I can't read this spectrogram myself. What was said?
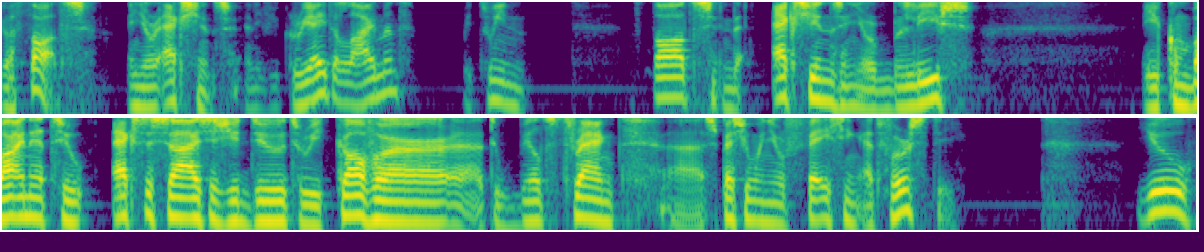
your thoughts and your actions. And if you create alignment between thoughts and the actions and your beliefs. You combine it to exercises you do to recover, uh, to build strength, uh, especially when you're facing adversity. You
